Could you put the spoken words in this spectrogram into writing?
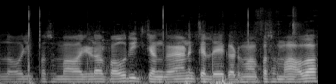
ਲਓ ਜੀ ਪਸਮਾ ਜਿਹੜਾ ਬਹੁਤ ਹੀ ਚੰਗਾ ਐਨ ਕਿੱਲੇ ਕੜਮਾ ਪਸਮਾ ਵਾ।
